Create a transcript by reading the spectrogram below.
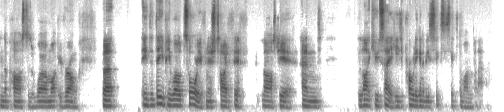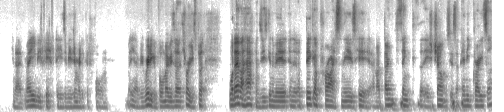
in the past as well. I might be wrong, but he the DP World Tour he finished tied fifth last year, and like you say, he's probably going to be 66 to one for that. You know, maybe 50s if he's in really good form. Yeah, be really good form, maybe 33s. But whatever happens, he's going to be in a bigger price than he is here. And I don't think that his chances are any greater.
